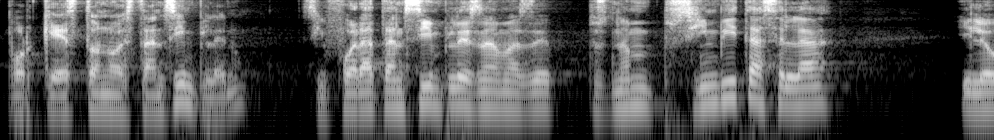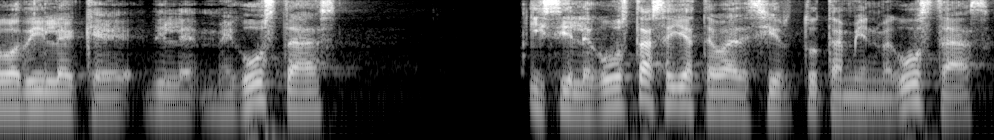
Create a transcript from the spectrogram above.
porque esto no es tan simple, ¿no? Si fuera tan simple es nada más de, pues, no, pues invítasela y luego dile que, dile, me gustas. Y si le gustas, ella te va a decir, tú también me gustas.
